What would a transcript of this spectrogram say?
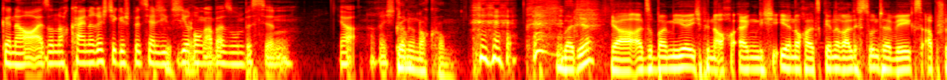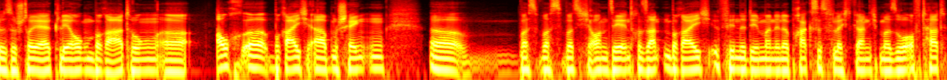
genau, also noch keine richtige Spezialisierung, aber so ein bisschen ja, eine Richtung. Könnte noch kommen. Und bei dir? Ja, also bei mir, ich bin auch eigentlich eher noch als Generalist unterwegs, Abschlüsse, Steuererklärungen, Beratung, äh, auch äh, Bereich Erben schenken, äh, was, was, was ich auch einen sehr interessanten Bereich finde, den man in der Praxis vielleicht gar nicht mal so oft hat.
